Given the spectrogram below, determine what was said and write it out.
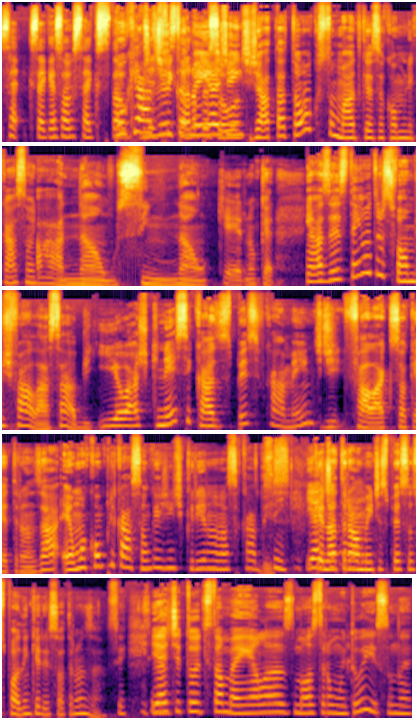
você que você quer só sexo, tá Porque às vezes a também a pessoa. gente já tá tão acostumado com essa comunicação. de, Ah, não, sim, não, quero, não quero. E às vezes tem outras formas de falar, sabe? E eu acho que nesse caso especificamente, de falar que só quer transar, é uma complicação que a gente cria na nossa cabeça. Sim. E Porque é naturalmente as pessoas podem querer só transar. Sim. E atitudes também, elas mostram muito isso, né?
